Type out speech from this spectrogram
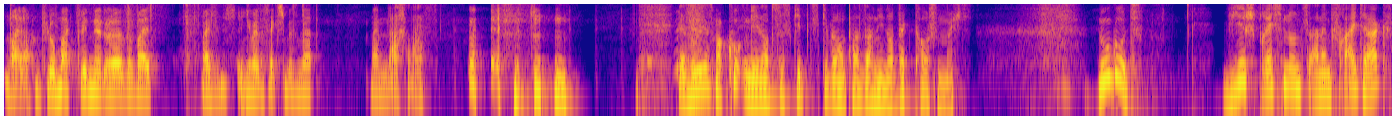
mal auf dem Flohmarkt findet oder so, weil es, weiß ich nicht, irgendjemand das weggeschmissen hat, meinem Nachlass. Jetzt muss ich jetzt mal gucken gehen, ob es das gibt. Es gibt ja noch ein paar Sachen, die ich noch wegtauschen möchte. Nun gut. Wir sprechen uns an einem Freitag,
